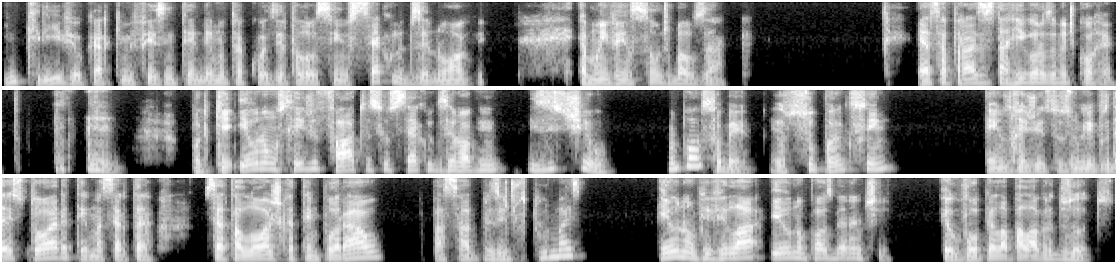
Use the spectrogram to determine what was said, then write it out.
incrível, cara, que me fez entender muita coisa. Ele falou assim: o século XIX é uma invenção de Balzac. Essa frase está rigorosamente correta. Porque eu não sei de fato se o século XIX existiu. Não posso saber. Eu suponho que sim. Tem os registros no livro da história, tem uma certa, certa lógica temporal, passado, presente e futuro, mas eu não vivi lá, eu não posso garantir. Eu vou pela palavra dos outros.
